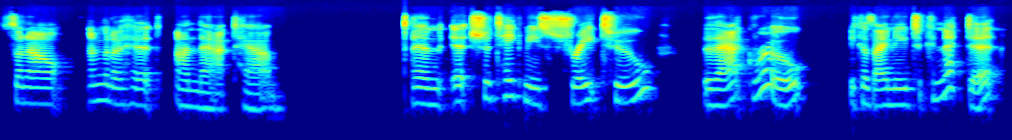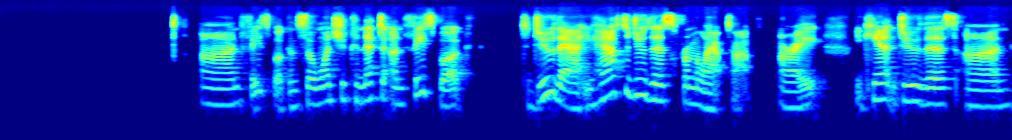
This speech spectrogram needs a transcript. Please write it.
So now I'm going to hit on that tab and it should take me straight to that group because I need to connect it on Facebook. And so once you connect it on Facebook, to do that, you have to do this from a laptop. All right. You can't do this on,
